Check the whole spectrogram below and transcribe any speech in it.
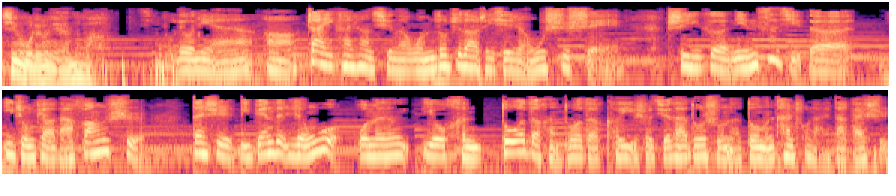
近五六年的吧。近五六年啊，乍一看上去呢，我们都知道这些人物是谁，是一个您自己的。一种表达方式，但是里边的人物，我们有很多的很多的，可以说绝大多数呢都能看出来大概是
